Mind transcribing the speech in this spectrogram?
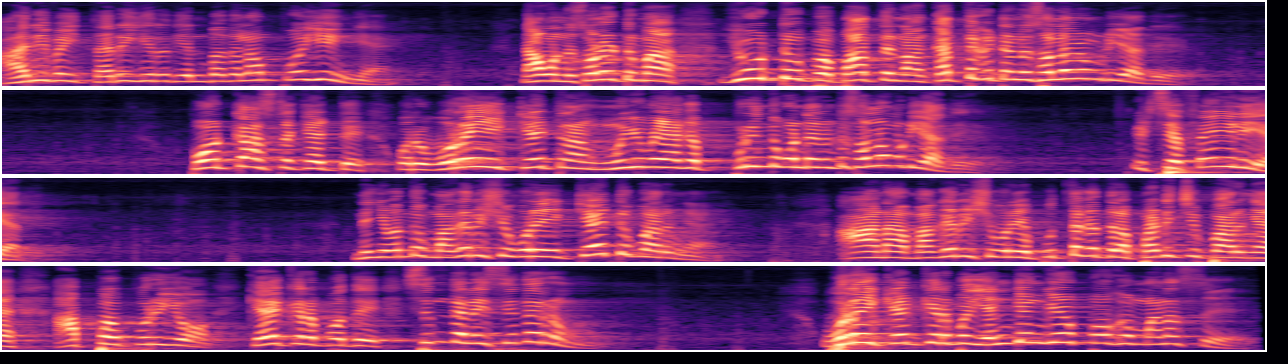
அறிவை தருகிறது என்பதெல்லாம் போயிங்க நான் ஒன்று சொல்லட்டுமா? யூடியூப்பை பார்த்து நான் கற்றுக்கிட்டேன்னு சொல்லவே முடியாது. பாட்காஸ்ட்டை கேட்டு ஒரு உரையை கேட்டு நான் முழுமையாக புரிந்து கொண்டேன் என்று சொல்ல முடியாது. இட்ஸ் எ ஃபெயிலியர் நீங்கள் வந்து மகரிஷி உரையை கேட்டு பாருங்கள் ஆனால் மகரிஷி புத்தகத்தில் படித்து பாருங்க அப்போ புரியும். கேட்குற போது சிந்தனை சிதறும். உரை கேட்கிற போது எங்கெங்கேயோ போகும் மனசு.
